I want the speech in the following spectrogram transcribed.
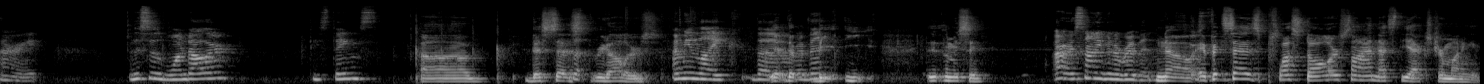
All right. This is one dollar. These things. Uh, this says The- three dollars. I mean, like the ribbon. let me see. oh, it's not even a ribbon. No, if it says plus dollar sign, that's the extra money.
